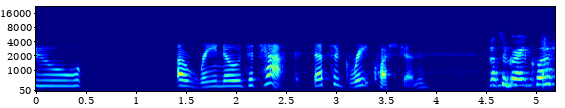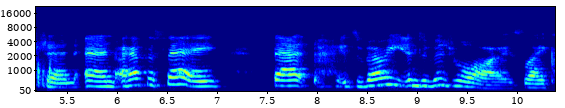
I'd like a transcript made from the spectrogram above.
to a Raynaud's attack? That's a great question. That's a great question. And I have to say that it's very individualized. Like,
